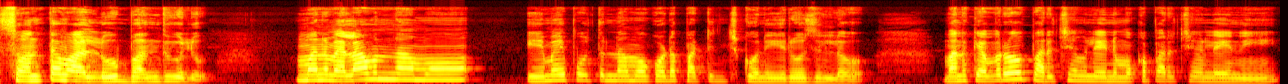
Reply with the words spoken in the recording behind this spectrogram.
సొంత వాళ్ళు బంధువులు మనం ఎలా ఉన్నామో ఏమైపోతున్నామో కూడా పట్టించుకొని ఈ రోజుల్లో మనకెవరో పరిచయం లేని ముఖ పరిచయం లేని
